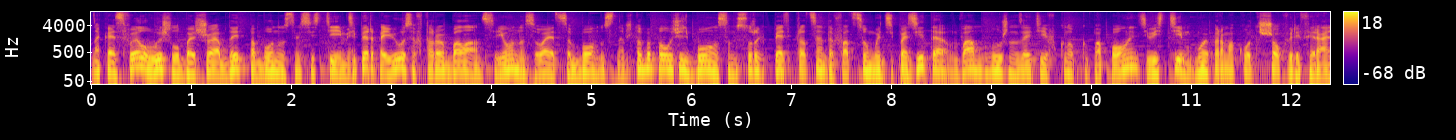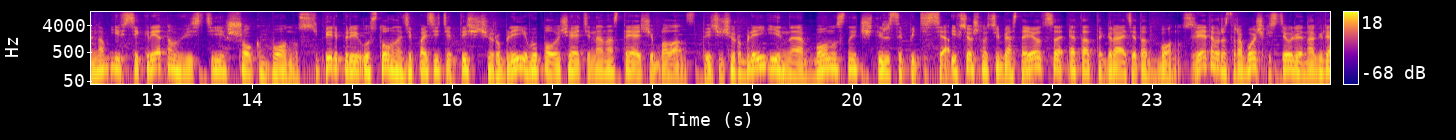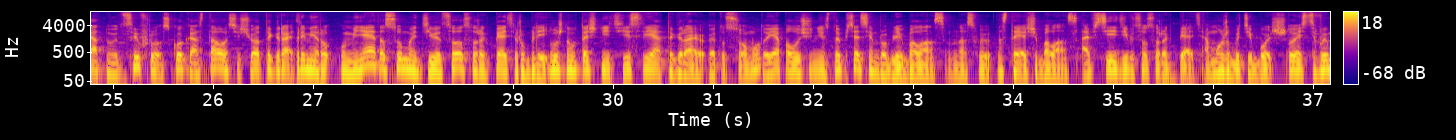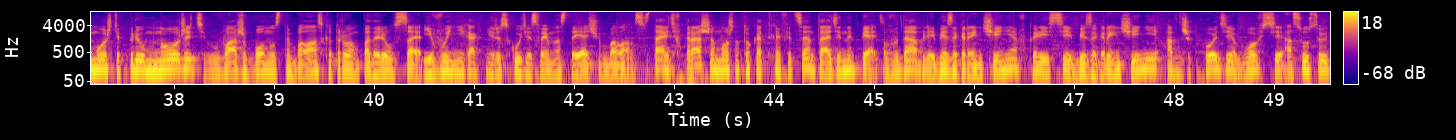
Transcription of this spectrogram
На KSFL вышел большой апдейт по бонусной системе. Теперь появился второй баланс, и он называется бонусным. Чтобы получить бонусом 45% от суммы депозита, вам нужно зайти в кнопку пополнить, ввести мой промокод ШОК в реферальном и в секретном ввести ШОК бонус. Теперь при условно депозите 1000 рублей вы получаете на настоящий баланс 1000 рублей и на бонусный 450. И все, что тебе остается, это отыграть этот бонус. Для этого разработчики сделали наглядную точную цифру, сколько осталось еще отыграть. К примеру, у меня эта сумма 945 рублей. Нужно уточнить, если я отыграю эту сумму, то я получу не 157 рублей балансом на свой настоящий баланс, а все 945, а может быть и больше. То есть вы можете приумножить ваш бонусный баланс, который вам подарил сайт, и вы никак не рискуете своим настоящим балансом. Ставить в краше можно только от коэффициента 1,5. В дабле без ограничения, в колесе без ограничений, а в джекпоте вовсе отсутствует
